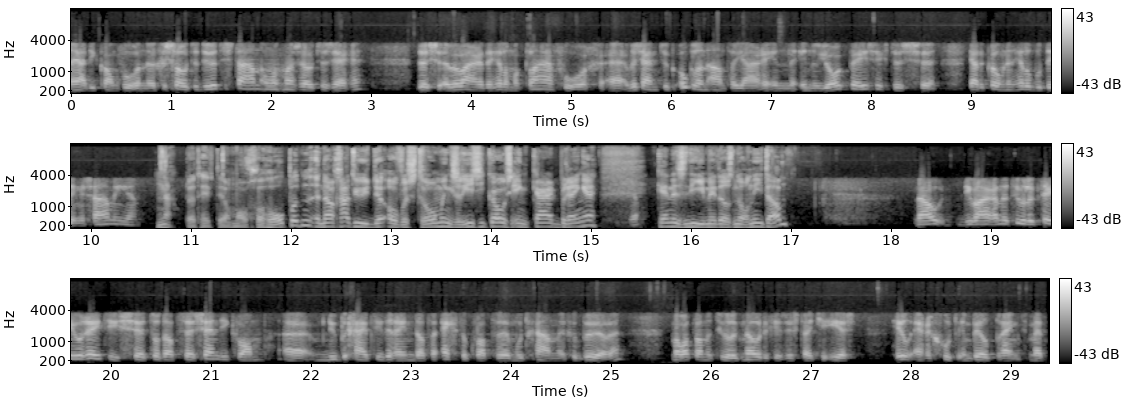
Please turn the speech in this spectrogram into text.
nou ja, die kwam voor een uh, gesloten deur te staan, om het maar zo te zeggen. Dus we waren er helemaal klaar voor. we zijn natuurlijk ook al een aantal jaren in, in New York bezig. Dus ja, er komen een heleboel dingen samen hier. Nou, dat heeft allemaal geholpen. En nou gaat u de overstromingsrisico's in kaart brengen. Ja. Kennen ze die inmiddels nog niet dan? Nou, die waren natuurlijk theoretisch totdat Sandy kwam. nu begrijpt iedereen dat er echt ook wat moet gaan gebeuren. Maar wat dan natuurlijk nodig is, is dat je eerst heel erg goed in beeld brengt met,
